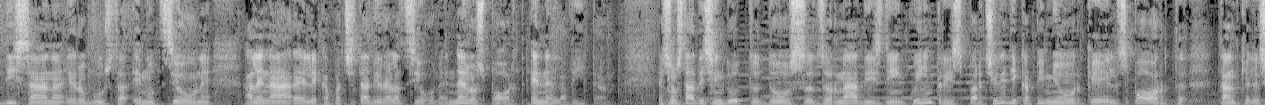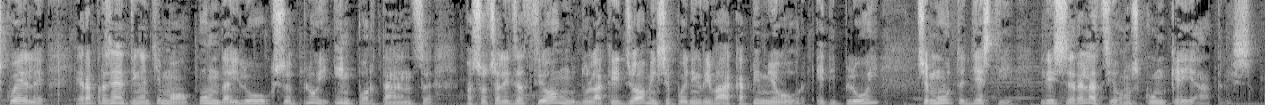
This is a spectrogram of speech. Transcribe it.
Di sana e robusta emozione, allenare le capacità di relazione nello sport e nella vita. E sono stati sindut dos giornadis di inquintris parciri di capimior che il sport, tant che le scuole, e rappresentano anche mo un dai lux più importanza per socializzazione, dove che i giovani si può arrivare a capimior e di più, c'è molto gesti le relazioni con che atris.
